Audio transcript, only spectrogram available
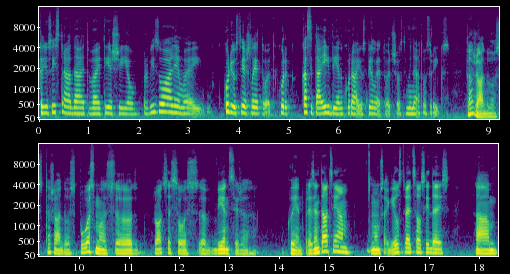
kad jūs izstrādājat, vai tieši jau par vizuāļiem, vai kur jūs tieši lietojat? Kur, kas ir tā ikdiena, kurā jūs pielietojat šos minētos rīkus? Dažādos, dažādos posmos procesos. Viens ir klienta prezentācijām, mums vajag ilustrēt savas idejas. Um,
